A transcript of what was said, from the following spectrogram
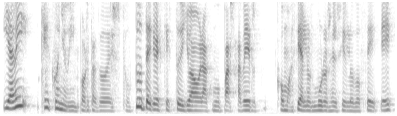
¿y a mí qué coño me importa todo esto? ¿Tú te crees que estoy yo ahora como para saber cómo hacían los muros en el siglo XII, ¿eh?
